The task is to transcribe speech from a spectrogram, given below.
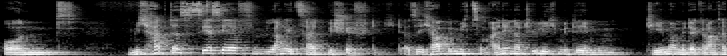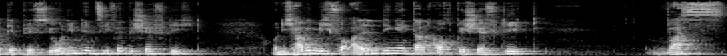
Und mich hat das sehr, sehr lange Zeit beschäftigt. Also ich habe mich zum einen natürlich mit dem Thema, mit der Krankheit Depression intensiver beschäftigt. Und ich habe mich vor allen Dingen dann auch beschäftigt, was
